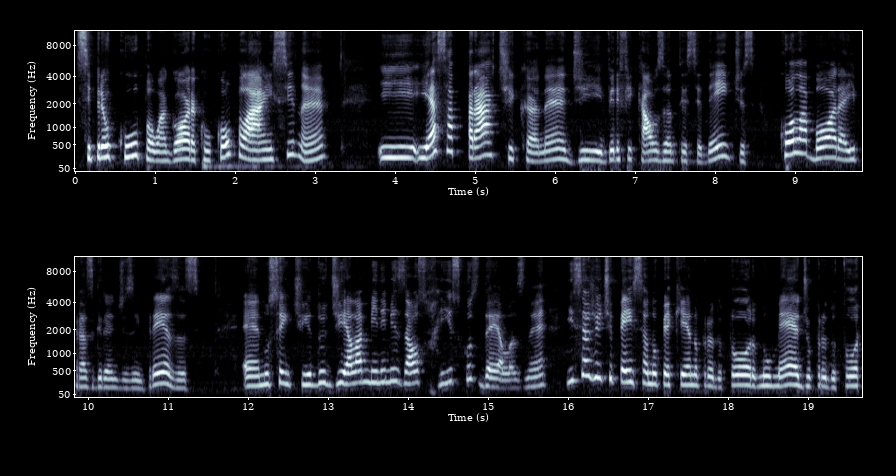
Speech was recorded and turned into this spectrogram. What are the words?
se preocupam agora com o compliance, né? E, e essa prática, né, de verificar os antecedentes colabora aí para as grandes empresas é, no sentido de ela minimizar os riscos delas, né? E se a gente pensa no pequeno produtor, no médio produtor,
